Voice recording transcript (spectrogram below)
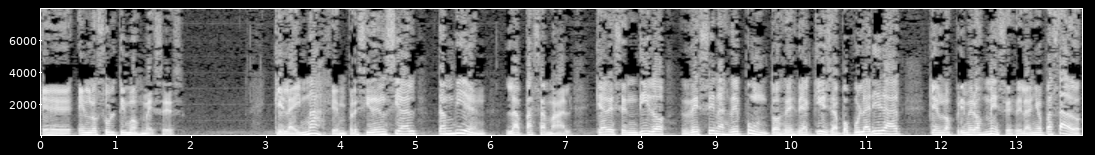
eh, en los últimos meses. Que la imagen presidencial también la pasa mal, que ha descendido decenas de puntos desde aquella popularidad que en los primeros meses del año pasado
